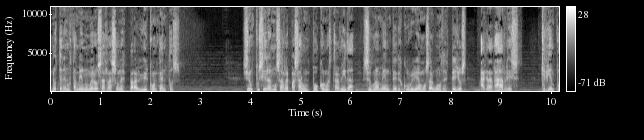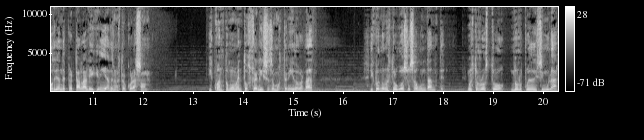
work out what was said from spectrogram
¿no tenemos también numerosas razones para vivir contentos? Si nos pusiéramos a repasar un poco nuestra vida, seguramente descubriríamos algunos destellos agradables que bien podrían despertar la alegría de nuestro corazón. Y cuántos momentos felices hemos tenido, ¿verdad? Y cuando nuestro gozo es abundante, nuestro rostro no lo puede disimular.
